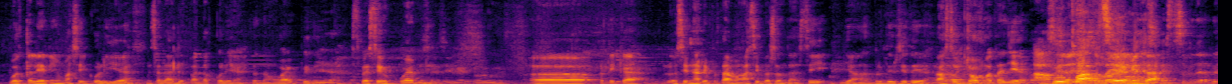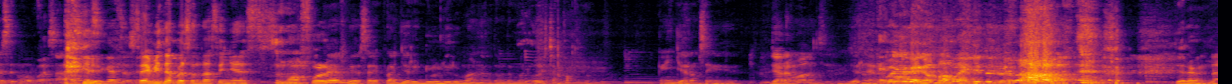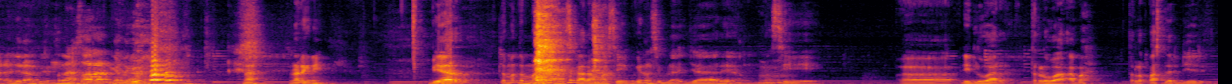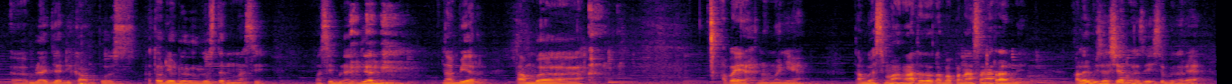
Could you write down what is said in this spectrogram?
buat kalian yang masih kuliah, misalnya ada mata kuliah tentang web gitu, Iya. spesifik web nih. Spesifik. Eh, ketika dosen hari pertama ngasih presentasi, jangan berhenti di situ ya, langsung comot aja. Full pak, aja saya minta. sebenarnya dosen mau bahas apa sih kan Iya. saya minta presentasinya semua full ya, biar saya pelajarin dulu di rumah sama teman-teman. Oh cakep tuh. Kayaknya jarang sih gitu. Jarang banget sih. Jarang. Gue juga nggak mau kayak gitu dulu. Jarang kan? Ntar aja dah, biar penasaran kali gue. Nah, menarik nih. Biar teman-teman yang sekarang masih mungkin masih belajar, yang masih eh, di luar terluar apa terlepas dari dia eh, belajar di kampus atau dia udah lulus dan masih masih belajar nih. Nah, biar tambah apa ya namanya tambah semangat atau tambah penasaran nih. Kalian bisa share nggak sih sebenarnya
